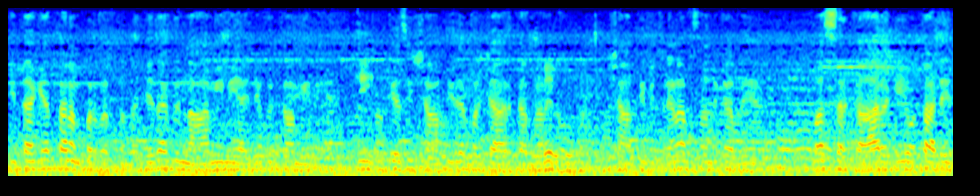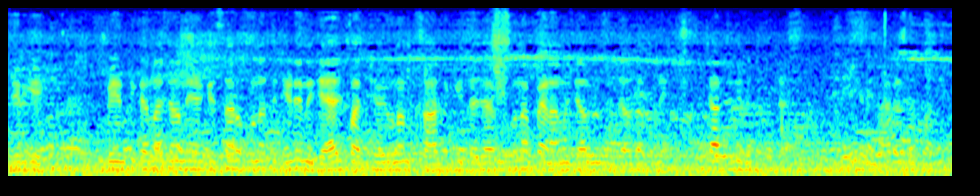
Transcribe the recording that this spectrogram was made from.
ਕੀਤਾ ਗਿਆ ਧਰਮ ਪਰਿਵਰਤਨ ਦਾ ਜਿਹਦਾ ਕੋਈ ਨਾਮ ਹੀ ਨਹੀਂ ਹੈ ਜੇ ਕੋਈ ਕੰਮ ਹੀ ਨਹੀਂ ਹੈ। ਜੀ। ਕਿਉਂਕਿ ਅਸੀਂ ਸ਼ਾਂਤੀ ਦਾ ਪ੍ਰਚਾਰ ਕਰਨਾ ਬਿਲਕੁਲ। ਸ਼ਾਂਤੀ ਵਿੱਚ ਰਹਿਣਾ ਪਸੰਦ ਕਰਦੇ ਹਾਂ। ਬਸ ਸਰਕਾਰ ਅੱਗੇ ਉਹ ਤੁਹਾਡੇ ਜ਼ਰੀਏ ਬੇਨਤੀ ਕਰਨਾ ਚਾਹੁੰਦੇ ਹਾਂ ਕਿ ਸਰ ਉਹਨਾਂ ਤੇ ਜਿਹੜੇ ਨਜਾਇਜ਼ ਪਰਚੇ ਹੋਏ ਉਹਨਾਂ ਨੂੰ ਖਾਰਜ ਕੀਤਾ ਜਾਵੇ। ਉਹਨਾਂ ਭੈਣਾਂ ਨੂੰ ਜਲਦ ਤੋਂ ਜਲਦ ਆਪਣੇ ਚਰਚ ਦੇ ਵਿੱਚ ਬਿਠਾਇਆ ਠੀਕ ਹੈ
